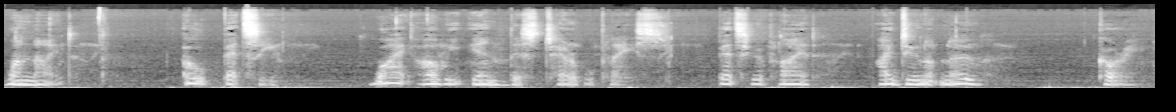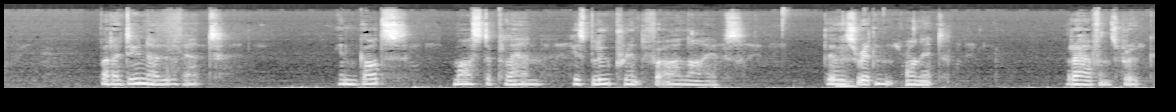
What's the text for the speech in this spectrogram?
one night, Oh, Betsy, why are we in this terrible place? Betsy replied, I do not know, Corrie, but I do know that in God's master plan, his blueprint for our lives, there was mm. written on it Ravensbrück.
